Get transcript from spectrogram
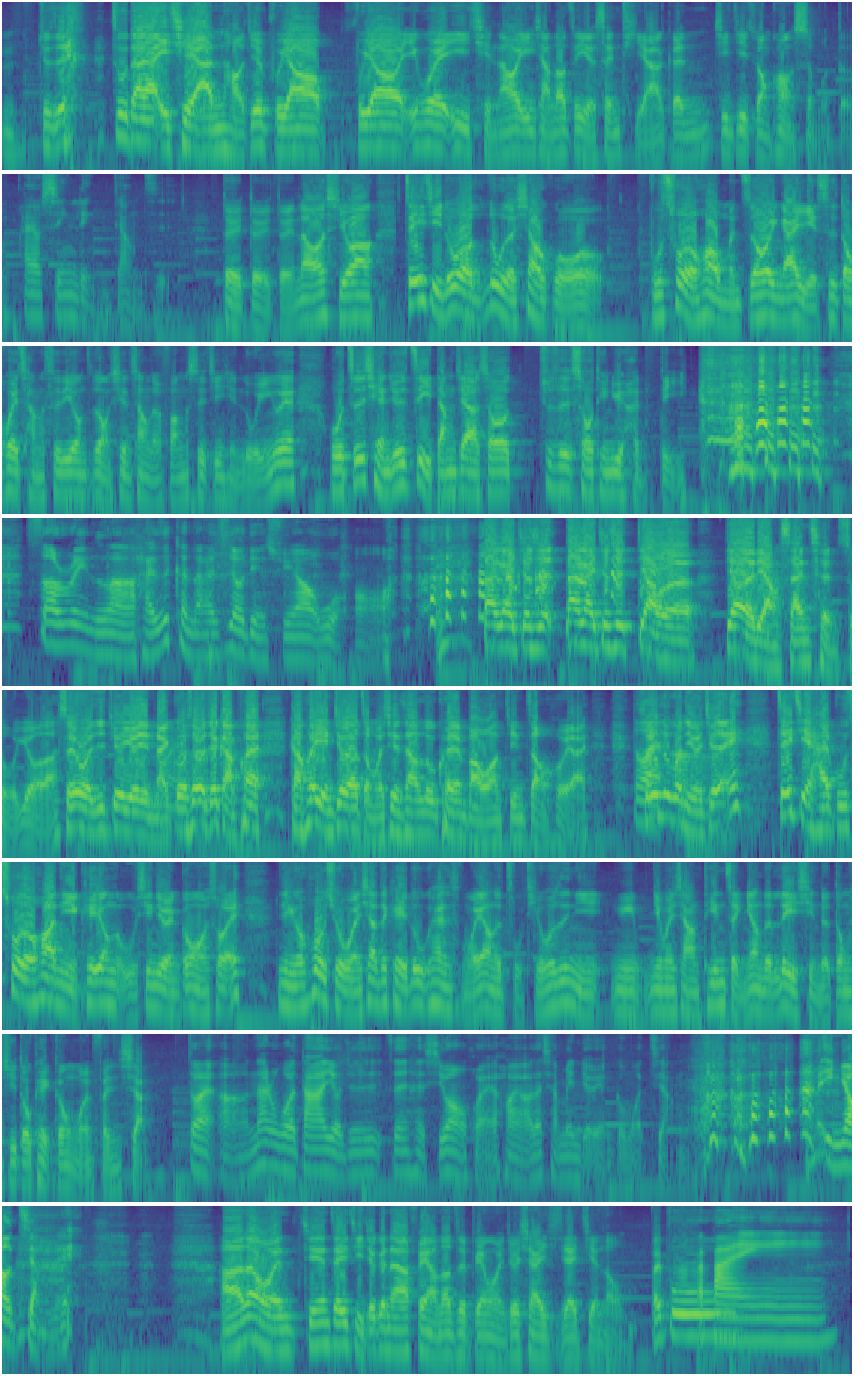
嗯，就是 祝大家一切安好，就是不要不要因为疫情然后影响到自己的身体啊，跟经济状况什么的，还有心灵这样子。对对对，那我希望这一集如果录的效果不错的话，我们之后应该也是都会尝试利用这种线上的方式进行录音，因为我之前就是自己当家的时候，就是收听率很低。Sorry 啦，还是可能还是有点需要我哦。大概就是大概就是掉了掉了两三成左右了，所以我就觉得有点难过，所以我就赶快赶快研究要怎么线上录，快点把王晶找回来。所以如果你们觉得哎这一节还不错的话，你也可以用五星留言跟我说，哎，你们或许我们下次可以录看什么样的主题，或是你你你们想听怎样的类型的东西，都可以跟我们分享。对啊，那如果大家有就是真的很希望我回来的话，也要在下面留言跟我讲哦。硬要讲嘞。好，那我们今天这一集就跟大家分享到这边，我们就下一集再见喽，拜拜，拜拜。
